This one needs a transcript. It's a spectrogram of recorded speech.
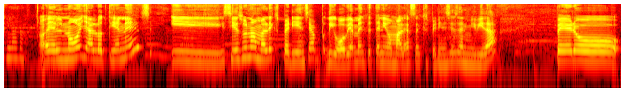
Claro. El no ya lo tienes y si es una mala experiencia, digo, obviamente he tenido malas experiencias en mi vida, pero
